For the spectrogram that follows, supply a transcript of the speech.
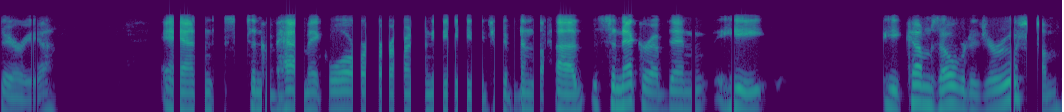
Assyria, and Sennacherib had to make war on Egypt. And uh, Sennacherib then he he comes over to Jerusalem,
